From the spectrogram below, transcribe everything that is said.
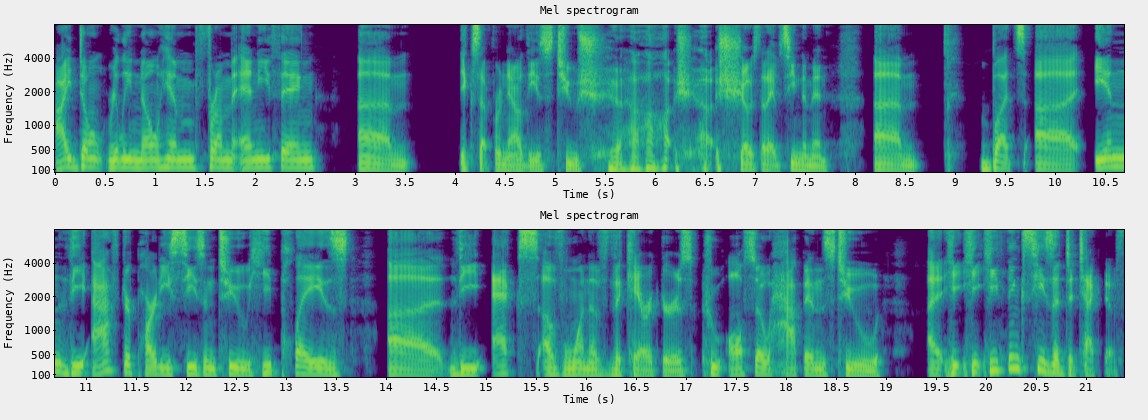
I don't really know him from anything, um, except for now these two sh- shows that I've seen him in. Um, but uh, in the After Party season two, he plays uh the ex of one of the characters who also happens to uh, he, he he thinks he's a detective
